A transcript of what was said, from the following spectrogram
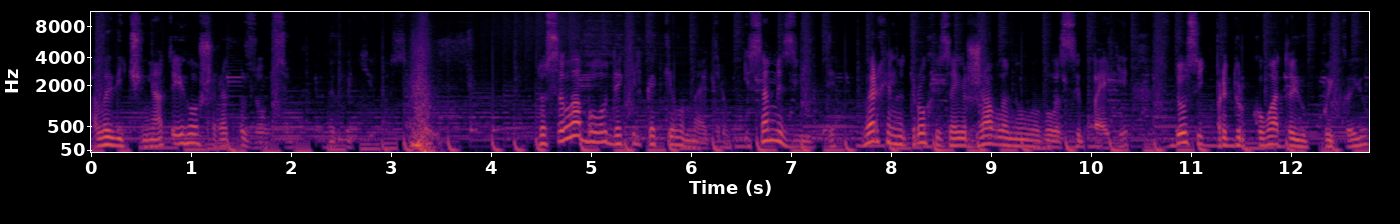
але відчиняти його Шреку зовсім не хотілося. До села було декілька кілометрів, і саме звідти, верхи на трохи заіржавленому велосипеді з досить придуркуватою пикою,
